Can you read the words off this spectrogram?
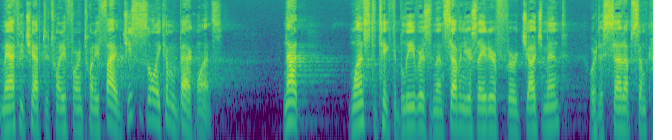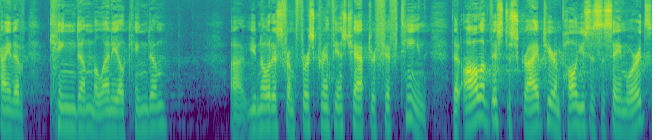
Matthew chapter 24 and 25, Jesus is only coming back once. Not once to take the believers and then seven years later for judgment or to set up some kind of kingdom, millennial kingdom. Uh, you notice from 1 Corinthians chapter 15 that all of this described here, and Paul uses the same words,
